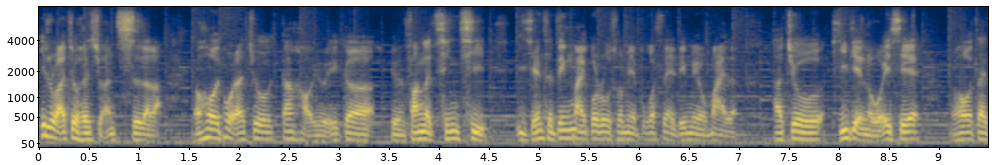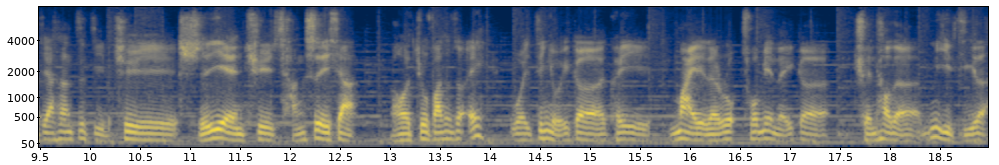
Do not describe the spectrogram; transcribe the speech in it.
一路来就很喜欢吃的了。然后后来就刚好有一个远方的亲戚，以前曾经卖过肉松面，不过现在已经没有卖了。他就提点了我一些，然后再加上自己去实验、去尝试一下，然后就发现说，哎，我已经有一个可以卖的肉搓面的一个全套的秘籍了。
